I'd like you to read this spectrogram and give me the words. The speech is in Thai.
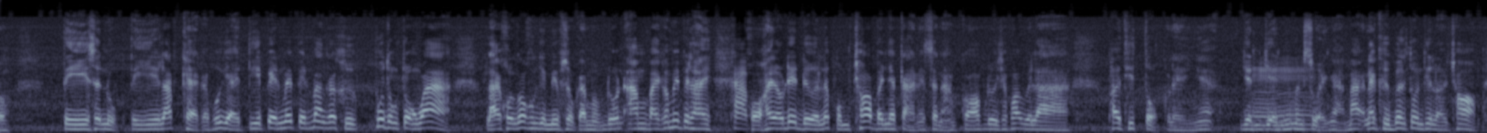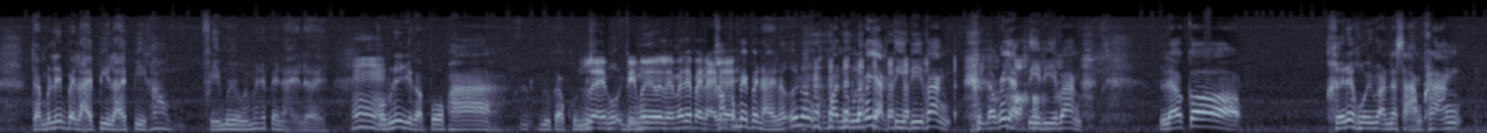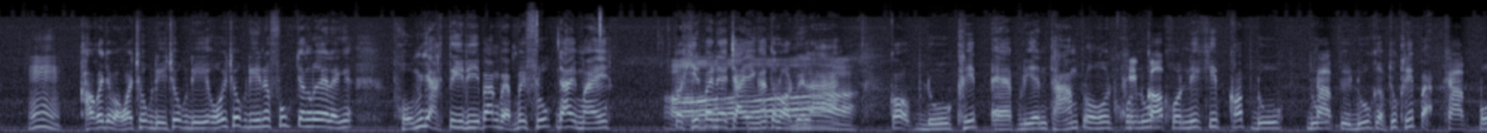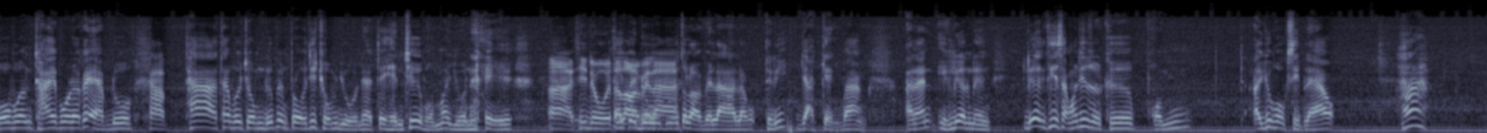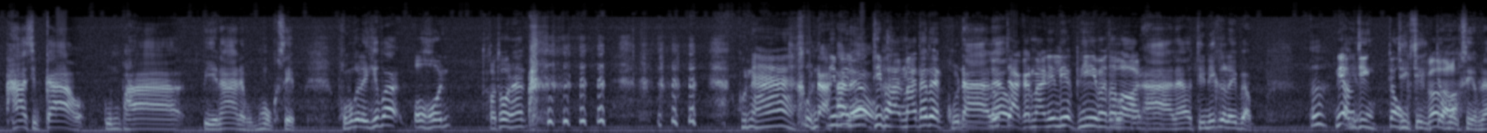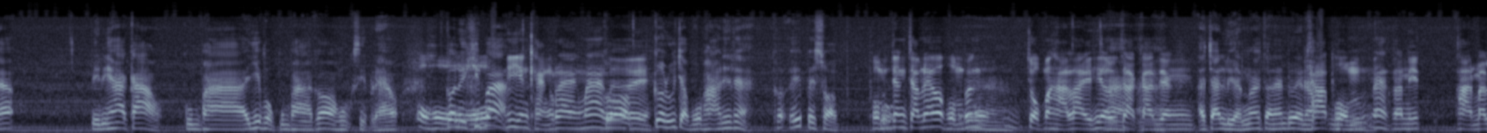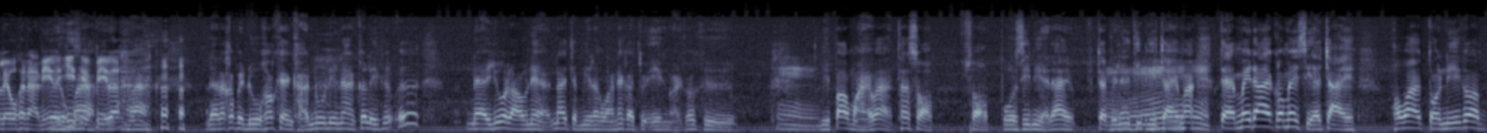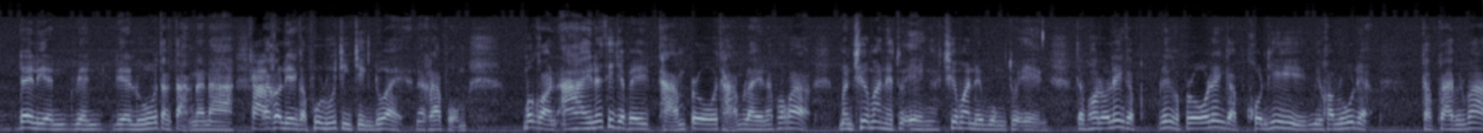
ตีสนุกตีรับแขกกับผู้ใหญ่ตีเป็นไม่เป็นบ้างก็คือพูดตรงๆว่า หลายคนก็คงจะมีประสบการณ์ผมโดนอัมไปก็ไม่เป็นไร ครับ ขอให้เราได้เดิน แล้วผมชอบบรรยากาศในสนามกอล์ฟโดยเฉพาะเวลาพระอาทิตย์ตกอะไรอย่างเงี้ยเย็นๆนี่มันสวยงามมากนั่นคือเบื้องต้นที่เราชอบ แต่มันเล่นไปหลายปีหลายปีเข้าฝีมือมันไม่ได้ไปไหนเลย อืมผมเล่นอยู่กับโปรพาอยู่กับคุณวิเลยษณุอยู่ฝีมือเลยไม่ได้ไปไหนเลเขาย ก็ไม่ไปไหนแล้วเออเราวันหนึ่งเราก็อยากตีดีบ้าง เราก็อยากตีดีบ้าง แล้วก็ เคยได้หุยวันนะสามครั้งอืมเขาก็จะบอกว่าโชคดีโชคดีโอ้ยโชคดีนะฟลุกจังเลยอะไรเงี้ยผมอยากตีดีบ้างแบบไม่ฟลุกได้ไหมก็คิดไว้ในใจอย่างนั้นตลอดเวลา ก็ดูคลิปแอบเรียนถามโปรคคลินปนู้ก๊อนฟคนนี้คลิปก๊อฟดูดูครับดูเกือบทุกคลิปอะครับโปรเมืองไทยโปรอะไรก็แอบดูครับถ้าท่านผู้ชมหรือเป็นโปรที่ชมอยู่เนี่ยจะเห็นชื่อผมว่าอยู่ในอ่าที่ดูตที่ลอไปดเวดูลาดูตลอดเวลาแล้วทีนี้อยากเก่งบ้าง อันนั้นอีกเรื่องหนึ่งเรื่องที่สำคัญที่สุดคือผม อายุ 60 แล้ว ฮะ 59 กุมภาปีหน้าเนี่ยผม 60 ผมก็เลยคิดว่า โอ้โหขอโทษนะ คุณอาคุณอานี่ไม่แล้รู้วที่ผ่านมาตั้งแต่คุณอาแล้ว รู้จักกันมานี่เรียกพี่มาตลอด คุณอาแล้วทีนี้ก็เลยแบบเออนี่เอาจริงจะจ60ริงแล้วๆเหรจะอหกสิบแล้ว ปีนี้ 59 กุมภา26 กุมภาก็ 60 แล้ว โอ้โหก็เลยคิดว่า นี่ยังแข็งแรงมากเลก็ย ก็รู้จักโปรพานี่แหละก็เอ๊ะไปสอบ ผมยังจำได้ว่าผมเพิ่งเออ จบมหาลัยที่เรารู้จักกันยังอาจารย์เหลืองนะตอนนั้นด้วยนะครับผมอืแม่ตอนนี้ผ่านมาเร็วขนาดนี้เลยเร็วยี่สิบมากปีแล้ว เร็มากแล้วเราก็ไปดูเขาแข่งขันนู่นนี่นั่นก็เลยคือเออในอายุเราเนี่ยน่าจะมีรางวัลให้กับตัวเองหน่อยก็คือ อืม มีเป้าหมายว่าถ้าสอบสอบโปรซีเนียร์ได้จะเป็นเรื่องที่ดีใจมาก อืม แต่ไม่ได้ก็ไม่เสียใจ เพราะว่าตอนนี้ก็ได้เรียนเรียนเรียนรู้ต่างๆ นานาครับแล้วก็เรียนกับผู้รู้จริง ๆ ด้วยนะครับผม เมื่อก่อนอายนะที่จะไปถามโปรถามอะไรนะเพราะว่ามันเชื่อมั่นในตัวเอง เชื่อมั่นในวงตัวเอง แต่พอเราเล่นกับเล่นกับโปรเล่นกับคนที่มีความรู้เนี่ยกลับกลายเป็นว่า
